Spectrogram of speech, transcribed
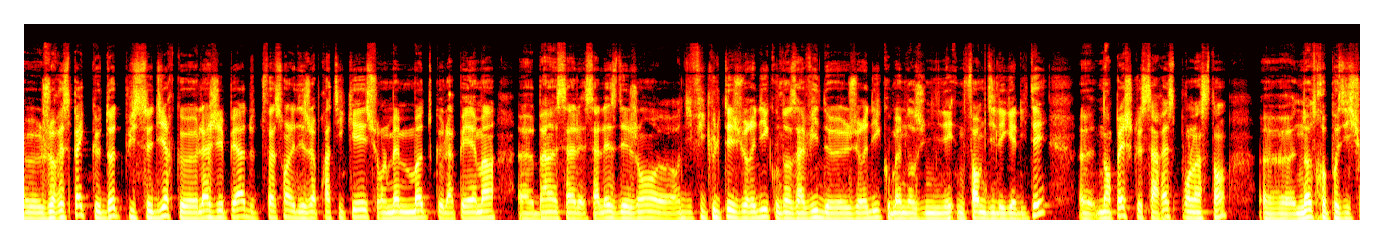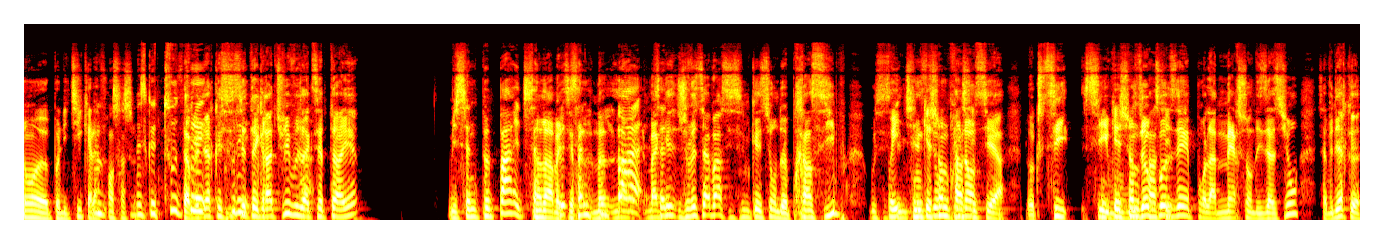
Euh, je respecte que d'autres puissent se dire que la GPA, de toute façon, elle est déjà pratiquée sur le même mode que la PMA. ben, ça, laisse des gens en difficulté juridique ou dans un vide juridique ou même dans une, forme d'illégalité. N'empêche que ça reste pour l'instant notre position politique à la France Parce que ça veut dire que si c'était gratuit, vous accepteriez? Mais ça ne peut pas être. Ça Je veux savoir si c'est une question de principe ou si c'est une, question, financière. Donc, si, si vous vous opposez pour la marchandisation, ça veut dire que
